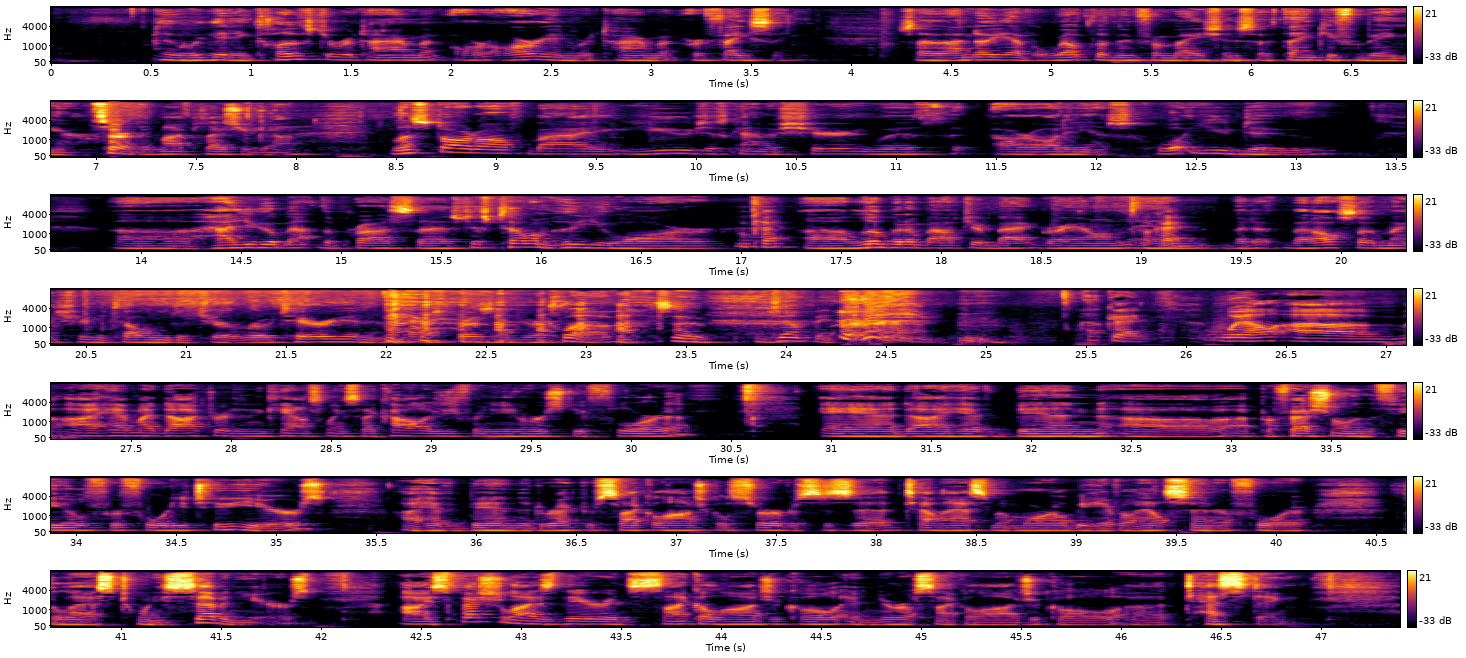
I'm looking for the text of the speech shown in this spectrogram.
who are getting close to retirement or are in retirement are facing. So I know you have a wealth of information, so thank you for being here. Certainly, my pleasure, John. Let's start off by you just kind of sharing with our audience what you do, uh, how you go about the process. Just tell them who you are. Okay. Uh, a little bit about your background. And, okay. But but also make sure you tell them that you're a Rotarian and past president of your club. So jump in. okay. Well, um, I have my doctorate in counseling psychology from the University of Florida and I have been uh, a professional in the field for 42 years. I have been the director of psychological services at Tallahassee Memorial Behavioral Health Center for the last 27 years. I specialize there in psychological and neuropsychological uh, testing.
